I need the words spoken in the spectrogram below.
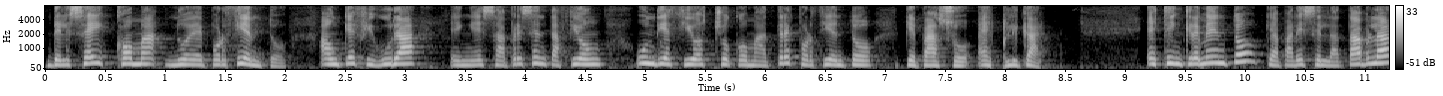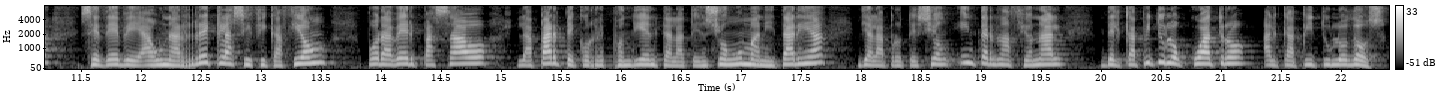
del 6,9%, aunque figura en esa presentación un 18,3% que paso a explicar. Este incremento, que aparece en la tabla, se debe a una reclasificación por haber pasado la parte correspondiente a la atención humanitaria y a la protección internacional del capítulo 4 al capítulo 2,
